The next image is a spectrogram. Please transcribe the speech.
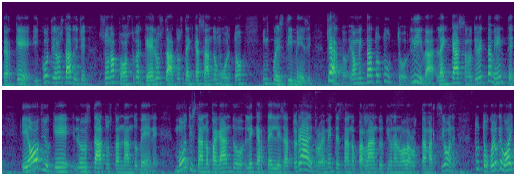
perché i conti dello Stato dice sono a posto perché lo Stato sta incassando molto in questi mesi. Certo, è aumentato tutto, l'IVA la incassano direttamente, è ovvio che lo Stato sta andando bene, Molti stanno pagando le cartelle esattoriali, probabilmente stanno parlando di una nuova rottamazione, tutto quello che vuoi.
